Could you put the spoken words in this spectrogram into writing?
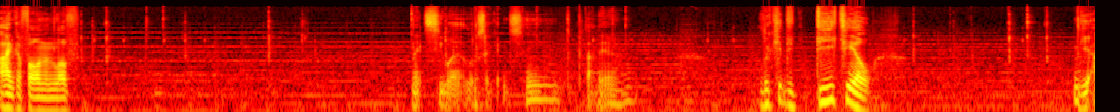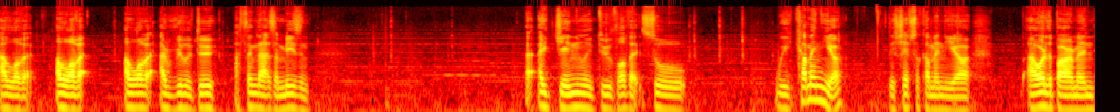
I, think I've fallen in love. Let's see what it looks like inside. Put that there. Look at the detail. Yeah, I love it. I love it. I love it. I really do. I think that's amazing. I, genuinely do love it. So we come in here. The chefs will come in here. Or the barman.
